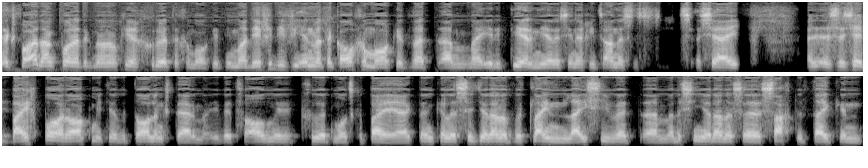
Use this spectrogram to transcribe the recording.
ek is baie dankbaar dat ek nou nog nie 'n grootte gemaak het nie, maar definitief een wat ek al gemaak het wat um, my irriteer meer as enigiets anders is as jy is as jy buigbaar raak met jou betalingsterme. Jy weet veral met groot maatskappye. Ek dink hulle sit jou dan op 'n klein lysie wat um, hulle sien jou dan as 'n sagte teken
